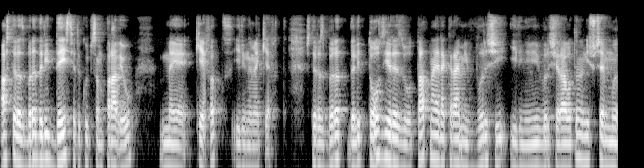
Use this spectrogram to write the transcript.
Аз ще разбера дали действията, които съм правил, ме кефат или не ме кефат. Ще разбера дали този резултат най-накрая ми върши или не ми върши работа, на нищо, че е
